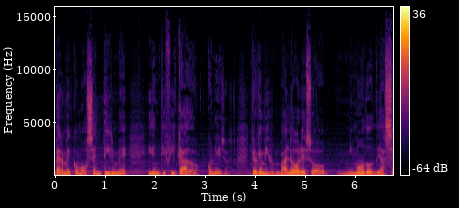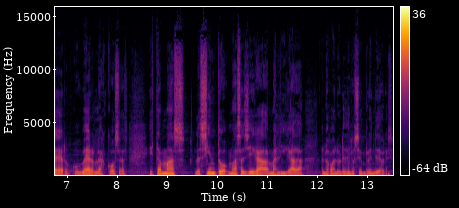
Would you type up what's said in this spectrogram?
verme como sentirme identificado con ellos. Creo que mis valores o mi modo de hacer o ver las cosas está más, la siento más allegada, más ligada los valores de los emprendedores.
